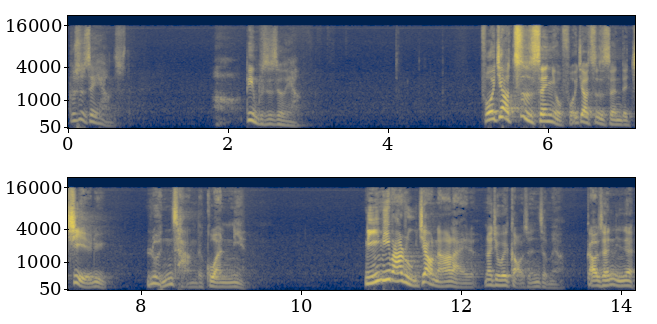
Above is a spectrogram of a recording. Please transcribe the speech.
不是这样子的，啊，并不是这样。佛教自身有佛教自身的戒律。伦常的观念，你你把儒教拿来了，那就会搞成怎么样？搞成你的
